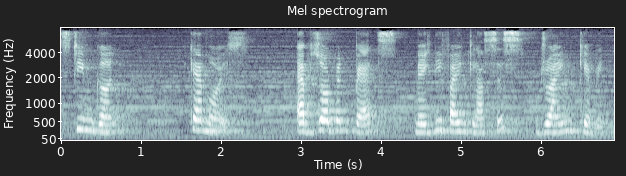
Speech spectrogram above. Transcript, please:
steam gun, chamois, absorbent pads, magnifying glasses, drying cabin.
